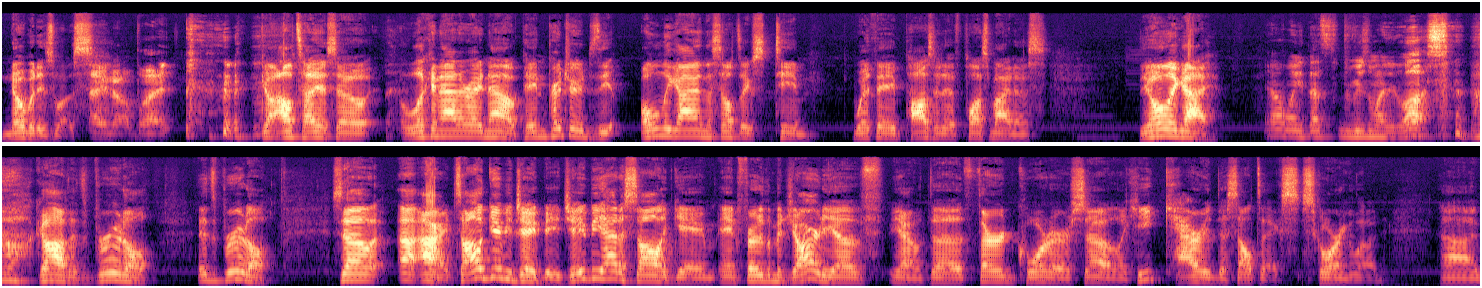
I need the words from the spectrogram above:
Nobody's was. I know, but I'll tell you. So, looking at it right now, Peyton Pritchard's the only guy on the Celtics team with a positive plus minus. The only guy. yeah, wait, that's the reason why they lost. Oh God, that's brutal. It's brutal. So, uh, all right. So I'll give you JB. JB had a solid game, and for the majority of you know the third quarter or so, like he carried the Celtics scoring load. Uh,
